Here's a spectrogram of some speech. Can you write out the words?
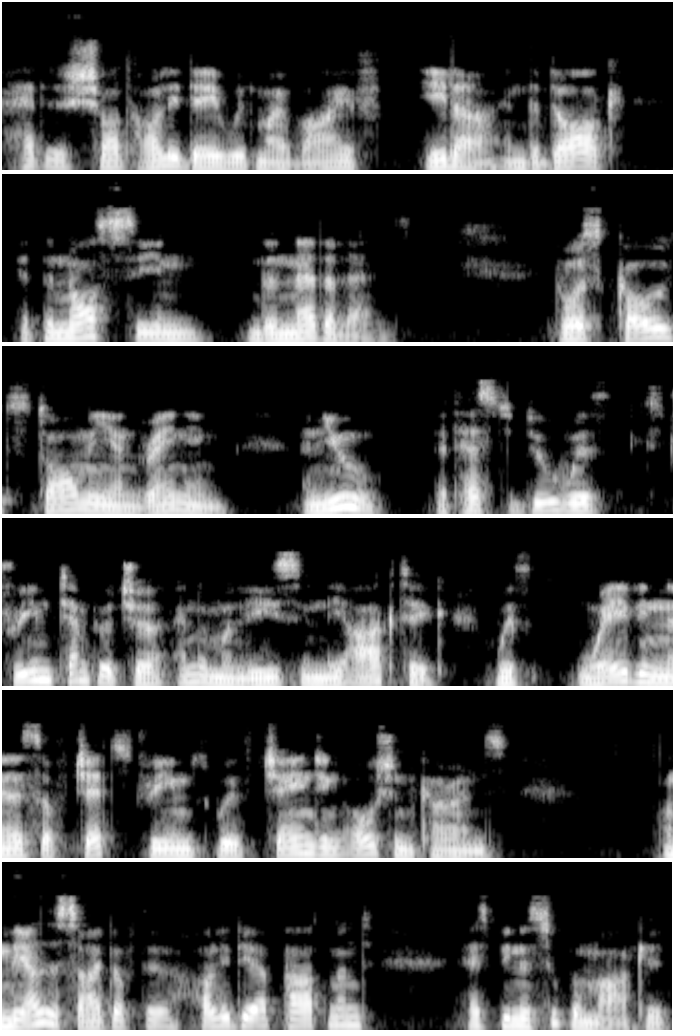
had a short holiday with my wife, Ela, and the dog at the North Sea in the Netherlands. It was cold, stormy and raining. I knew that has to do with extreme temperature anomalies in the Arctic with waviness of jet streams with changing ocean currents. On the other side of the holiday apartment has been a supermarket.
